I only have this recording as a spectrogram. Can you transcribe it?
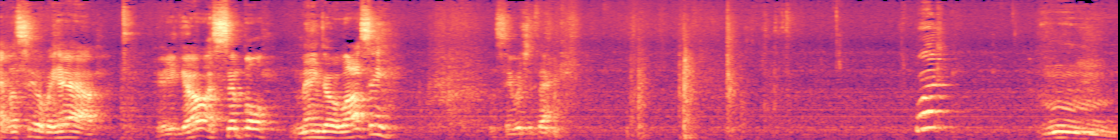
Right, let's see what we have. Here you go, a simple mango lassi. Let's see what you think. What? Mmm,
